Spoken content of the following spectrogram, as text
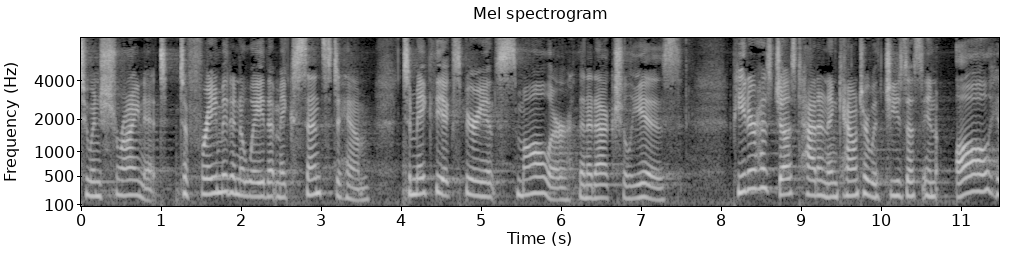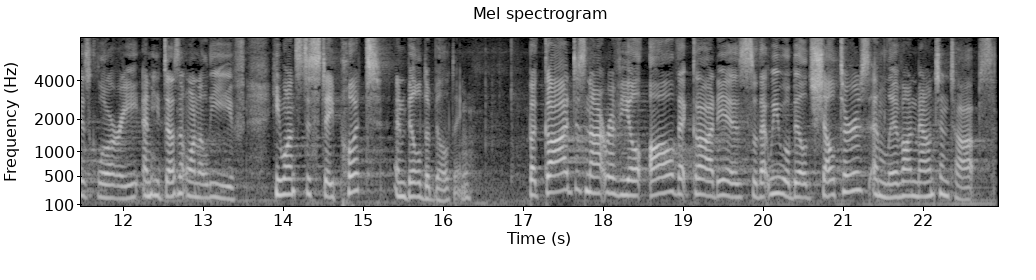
to enshrine it, to frame it in a way that makes sense to him, to make the experience smaller than it actually is. Peter has just had an encounter with Jesus in all his glory, and he doesn't want to leave. He wants to stay put and build a building. But God does not reveal all that God is so that we will build shelters and live on mountaintops.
